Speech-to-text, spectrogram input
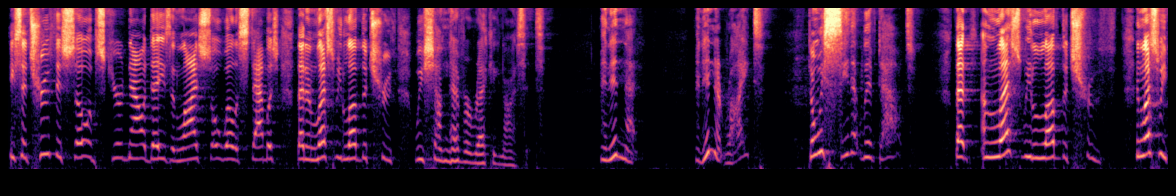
He said, Truth is so obscured nowadays and lies so well established that unless we love the truth, we shall never recognize it. And isn't that, and isn't that right? Don't we see that lived out? That unless we love the truth, unless we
